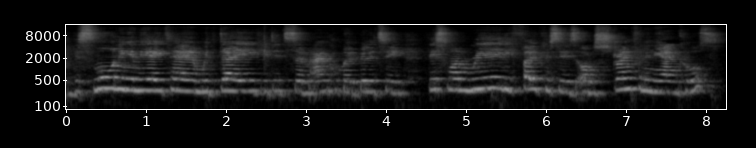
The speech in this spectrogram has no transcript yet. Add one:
This morning in the 8am with Dave, you did some ankle mobility. This one really focuses on strengthening the ankles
